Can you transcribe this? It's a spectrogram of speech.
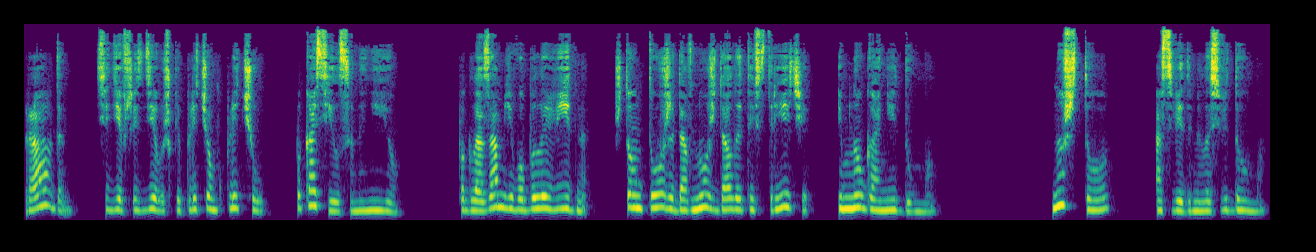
Равдан, сидевший с девушкой плечом к плечу, покосился на нее. По глазам его было видно, что он тоже давно ждал этой встречи и много о ней думал. «Ну что?» — осведомилась ведома.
